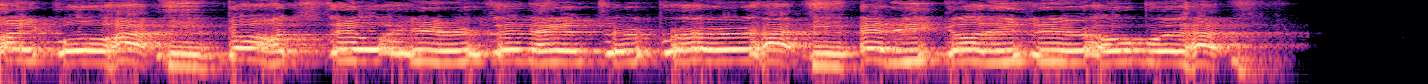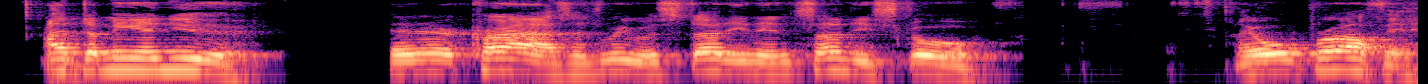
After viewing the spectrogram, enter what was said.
thankful God still hears and answers prayer, and He got His ear open to me and you. And our cries as we were studying in Sunday school. The old prophet,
